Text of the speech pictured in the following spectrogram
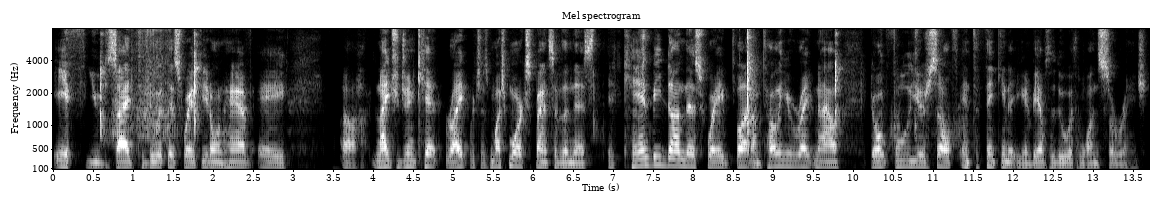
If you decide to do it this way, if you don't have a nitrogen kit, right, which is much more expensive than this, it can be done this way, but I'm telling you right now, don't fool yourself into thinking that you're going to be able to do it with one syringe.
